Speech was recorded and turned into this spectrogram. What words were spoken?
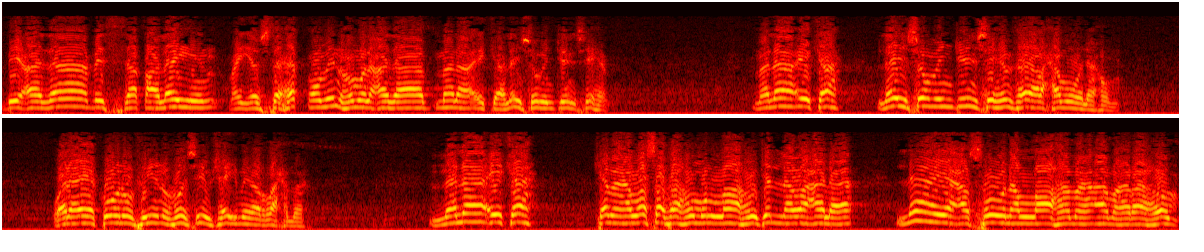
بعذاب الثقلين من يستحق منهم العذاب ملائكة ليسوا من جنسهم. ملائكة ليسوا من جنسهم فيرحمونهم ولا يكون في نفوسهم شيء من الرحمة. ملائكة كما وصفهم الله جل وعلا لا يعصون الله ما أمرهم.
